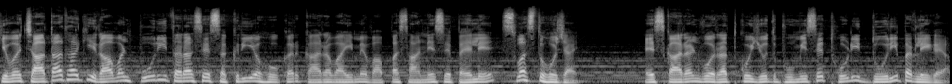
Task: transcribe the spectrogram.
कि वह चाहता था कि रावण पूरी तरह से सक्रिय होकर कार्रवाई में वापस आने से पहले स्वस्थ हो जाए। इस कारण वो रथ को युद्ध भूमि से थोड़ी दूरी पर ले गया।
